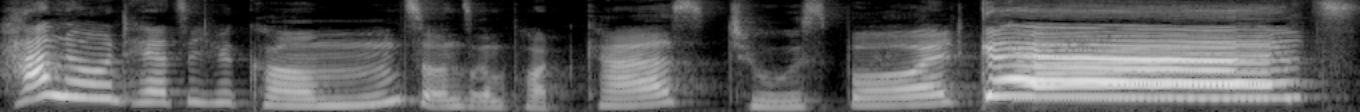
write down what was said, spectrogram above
Hallo und herzlich willkommen zu unserem Podcast Two Spoiled Girls!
